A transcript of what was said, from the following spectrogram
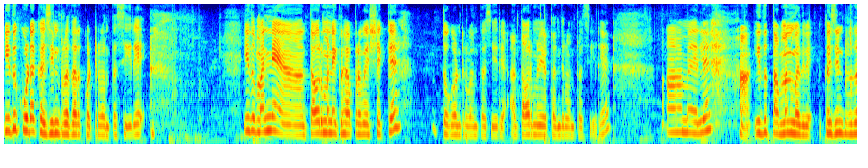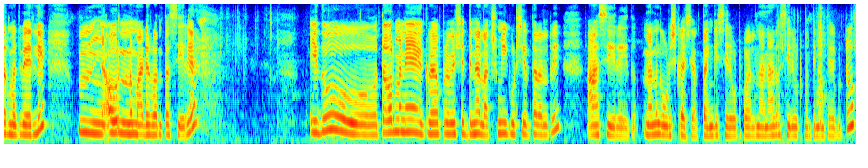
ಇದು ಕೂಡ ಕಜಿನ್ ಬ್ರದರ್ ಕೊಟ್ಟಿರುವಂಥ ಸೀರೆ. ಇದು ಮೊನ್ನೆ ತವ್ರ ಮನೆ ಗೃಹ ಪ್ರವೇಶಕ್ಕೆ ತೊಗೊಂಡಿರುವಂಥ ಸೀರೆ ತವ್ರ ಮನೆಯವ್ರು ತಂದಿರುವಂಥ ಸೀರೆ. ಆಮೇಲೆ, ಹಾಂ, ಇದು ತಮ್ಮನ ಮದುವೆ ಕಜಿನ್ ಬ್ರದರ್ ಮದುವೆಯಲ್ಲಿ ಅವ್ರು ನನಗೆ ಮಾಡಿರುವಂಥ ಸೀರೆ. ಇದು ತವ್ರ ಮನೆ ಗೃಹ ಪ್ರವೇಶದ ದಿನ ಲಕ್ಷ್ಮಿ ರೀ ಆ ಸೀರೆ ಇದು. ನನಗೆ ಉಡಿಸಿ ಕಳ್ಸ್ಯಾರ, ತಂಗಿ ಸೀರೆ ಉಟ್ಕೊಳ್ಳಲ್ಲ, ನಾನಾದರೂ ಸೀರೆ ಉಟ್ಕೊತೀನಿ ಅಂತ ಹೇಳ್ಬಿಟ್ಟು.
